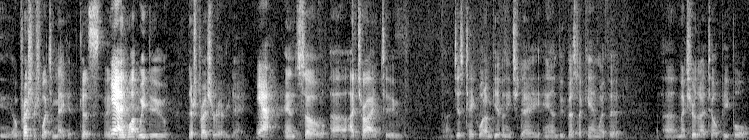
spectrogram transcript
you know, pressure's what you make it because yeah. in, in what we do, there's pressure every day. Yeah and so uh, I try to uh, just take what I'm given each day and do the best I can with it. Uh, make sure that I tell people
